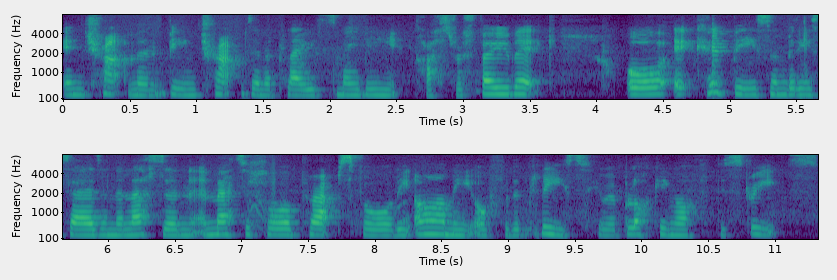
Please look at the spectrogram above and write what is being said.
entrapment, being trapped in a place, maybe claustrophobic, or it could be, somebody said in the lesson, a metaphor perhaps for the army or for the police who are blocking off the streets.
